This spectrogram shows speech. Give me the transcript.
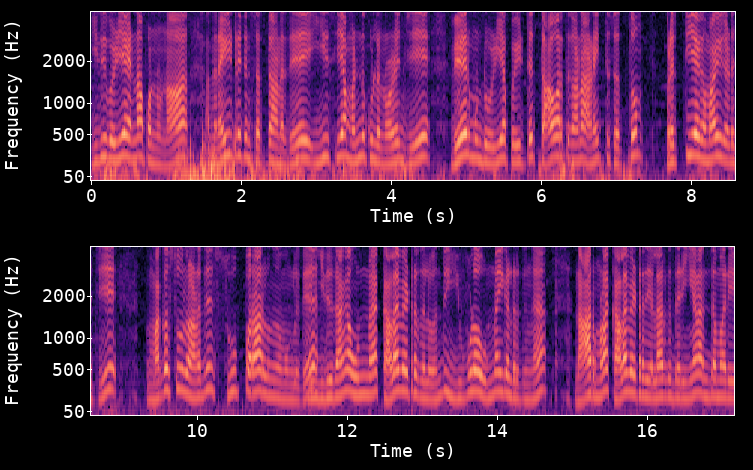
இது வழியாக என்ன பண்ணுன்னா அந்த நைட்ரஜன் சத்தானது ஈஸியாக மண்ணுக்குள்ளே நுழைஞ்சு வேர் முண்டு வழியாக போயிட்டு தாவரத்துக்கான அனைத்து சத்தும் பிரத்யேகமாக கிடச்சி மகசூலானது சூப்பராக இருக்குங்க உங்களுக்கு. இதுதாங்க உண்மை. களை வெட்டுறதுல வந்து இவ்வளோ உண்மைகள் இருக்குங்க. நார்மலாக களை வெட்டுறது எல்லாருக்கும் தெரியுங்க ஆனால் இந்த மாதிரி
